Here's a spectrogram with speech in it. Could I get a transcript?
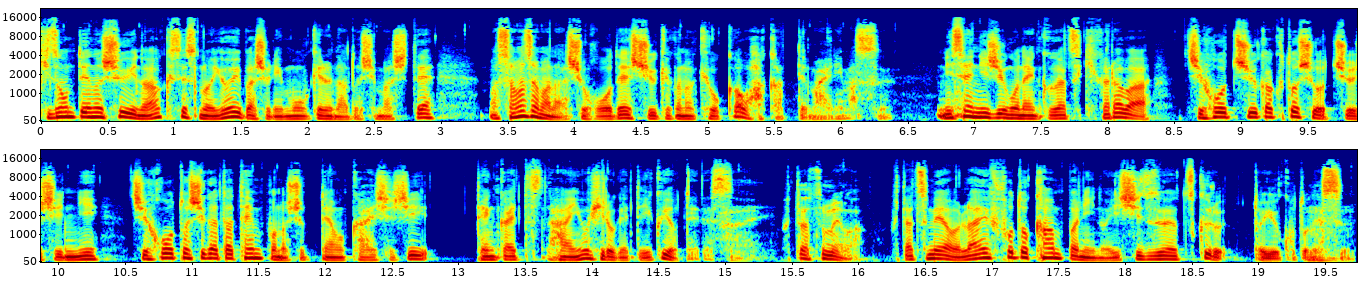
既存店の周囲のアクセスの良い場所に設けるなどしまして、まあ、様々な手法で集客の強化を図ってまいります。2025年9月期からは、地方中核都市を中心に、地方都市型店舗の出店を開始し、展開範囲を広げていく予定です。二、はい、つ目は？二つ目はライフフォトカンパニーの礎を作るということです。うん、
